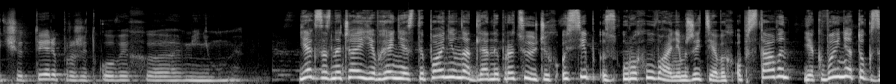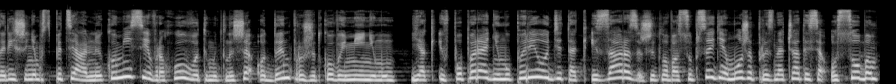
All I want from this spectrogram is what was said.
е, чотири прожиткових е, мінімуми. Як зазначає Євгенія Степанівна, для непрацюючих осіб з урахуванням життєвих обставин, як виняток, за рішенням спеціальної комісії враховуватимуть лише один прожитковий мінімум. Як і в попередньому періоді, так і зараз житлова субсидія може призначатися особам,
